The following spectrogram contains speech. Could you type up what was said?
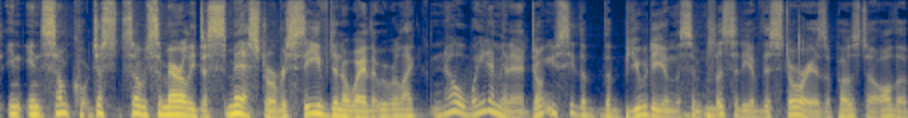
in in some co- just so summarily dismissed or received in a way that we were like, no, wait a minute, don't you see the the beauty and the mm-hmm. simplicity of this story as opposed to all the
